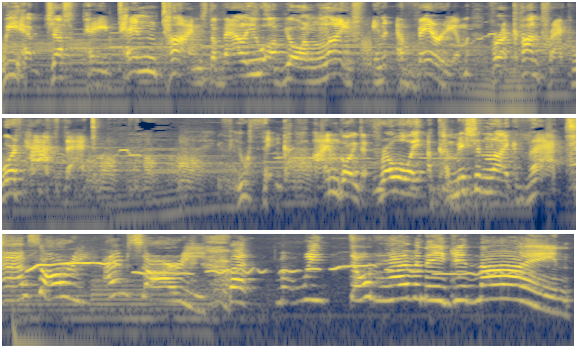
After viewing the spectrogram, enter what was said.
We have just paid ten times the value of your life in Avarium for a contract worth half that. If you think I'm going to throw away a commission like that, I'm sorry. I'm sorry. But, but we don't have an Agent 9.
